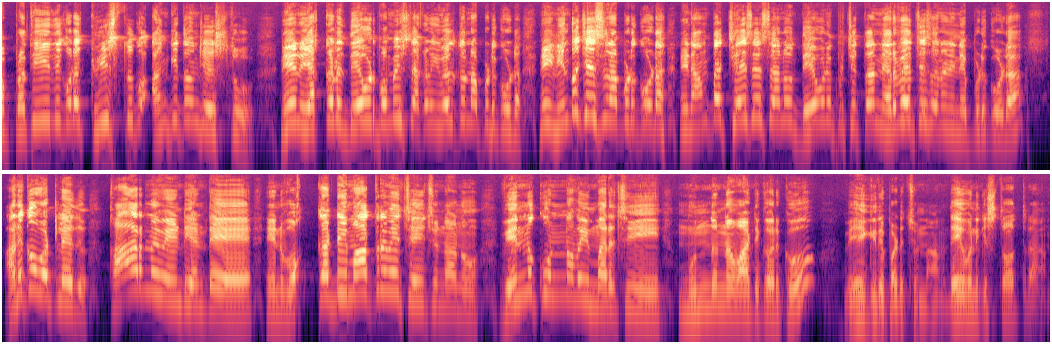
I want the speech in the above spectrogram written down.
ప్రతీది ప్రతిదీ కూడా క్రీస్తుకు అంకితం చేస్తూ నేను ఎక్కడ దేవుడు పంపిస్తే అక్కడికి వెళ్తున్నప్పుడు కూడా నేను ఇంత చేసినప్పుడు కూడా నేను అంతా చేసేసాను దేవుని చిత్తాన్ని నెరవేర్చేసాను నేను ఎప్పుడు కూడా అనుకోవట్లేదు. కారణం ఏంటి అంటే నేను ఒక్కటి మాత్రమే చేయుచున్నాను వెన్నుకున్నవి మరచి ముందున్న వాటి కొరకు వేగిరపడుచున్నాను. దేవునికి స్తోత్రం.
